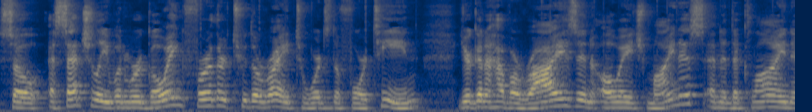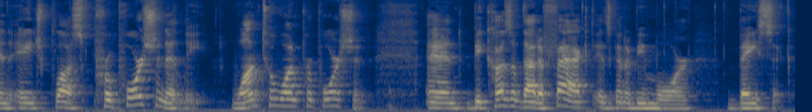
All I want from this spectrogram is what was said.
So essentially, when we're going further to the right towards the 14, you're going to have a rise in OH minus and a decline in H plus proportionately, one to one proportion. And because of that effect, it's going to be more basic.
